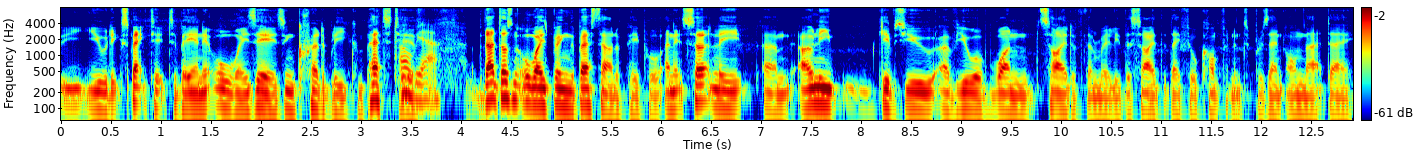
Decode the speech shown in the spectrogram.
You would expect it to be, and it always is, incredibly competitive. Oh, yeah. But that doesn't always bring the best out of people, and it certainly um, only gives you a view of one side of them, really, the side that they feel confident to present on that day.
